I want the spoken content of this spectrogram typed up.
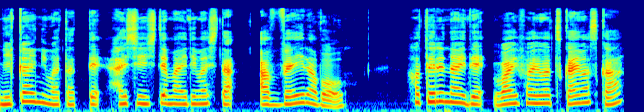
2回にわたって配信してまいりました Available ホテル内で Wi-Fi は使えますか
